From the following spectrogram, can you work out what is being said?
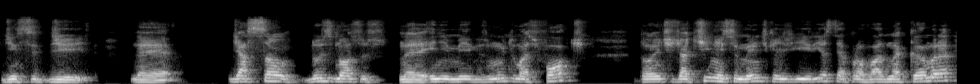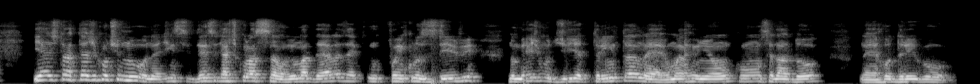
de, de, né, de ação dos nossos né, inimigos muito mais forte. Então a gente já tinha isso em mente que ele iria ser aprovado na Câmara e a estratégia continua, né, de incidência de articulação. E uma delas é, foi inclusive no mesmo dia 30, né, uma reunião com o senador né, Rodrigo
